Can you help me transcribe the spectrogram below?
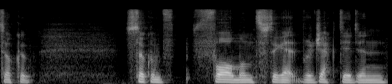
took them took him four months to get rejected and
